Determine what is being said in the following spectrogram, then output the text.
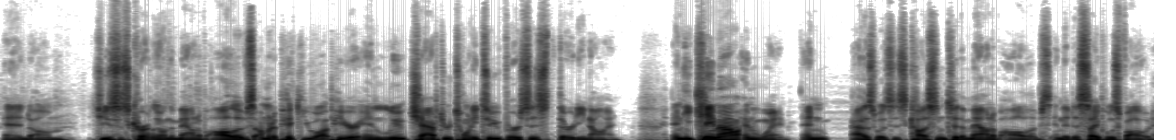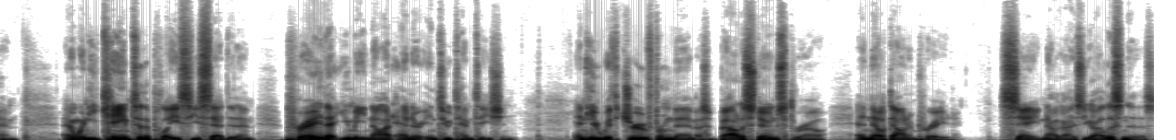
and um, Jesus is currently on the Mount of Olives. I'm going to pick you up here in Luke chapter 22, verses 39. And he came out and went, and as was his custom, to the Mount of Olives, and the disciples followed him. And when he came to the place, he said to them, Pray that you may not enter into temptation. And he withdrew from them about a stone's throw, and knelt down and prayed, saying, Now, guys, you got to listen to this.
